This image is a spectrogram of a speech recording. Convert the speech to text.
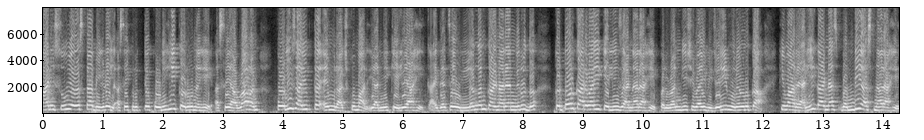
आणि सुव्यवस्था बिघडेल असे कृत्य कोणीही करू नये असे आवाहन पोलीस आयुक्त एम. राजकुमार यांनी केले आहे. कायद्याचे उल्लंघन करणाऱ्यांविरुद्ध कठोर कारवाई केली जाणार आहे. परवानगीशिवाय विजयी मिरवणुका किंवा रॅली काढण्यास बंदी असणार आहे.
